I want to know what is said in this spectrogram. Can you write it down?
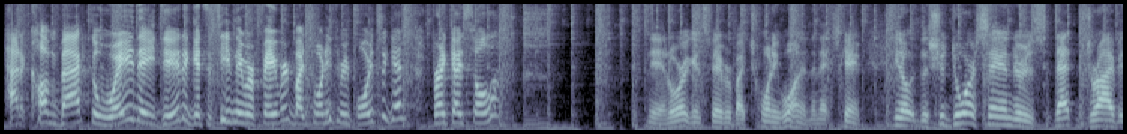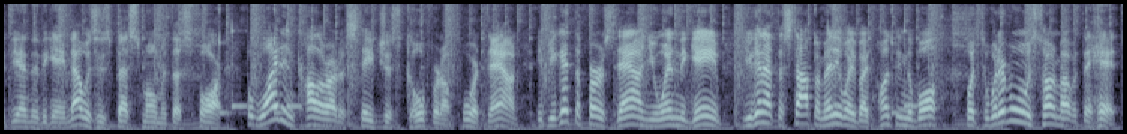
had to come back the way they did against a team they were favored by 23 points against. Frank Isola? Yeah, and Oregon's favored by 21 in the next game. You know, the Shedeur Sanders, that drive at the end of the game, that was his best moment thus far. But why didn't Colorado State just go for it on fourth down? If you get the first down, you win the game. You're going to have to stop them anyway by punting the ball. But to what everyone was talking about with the hit,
